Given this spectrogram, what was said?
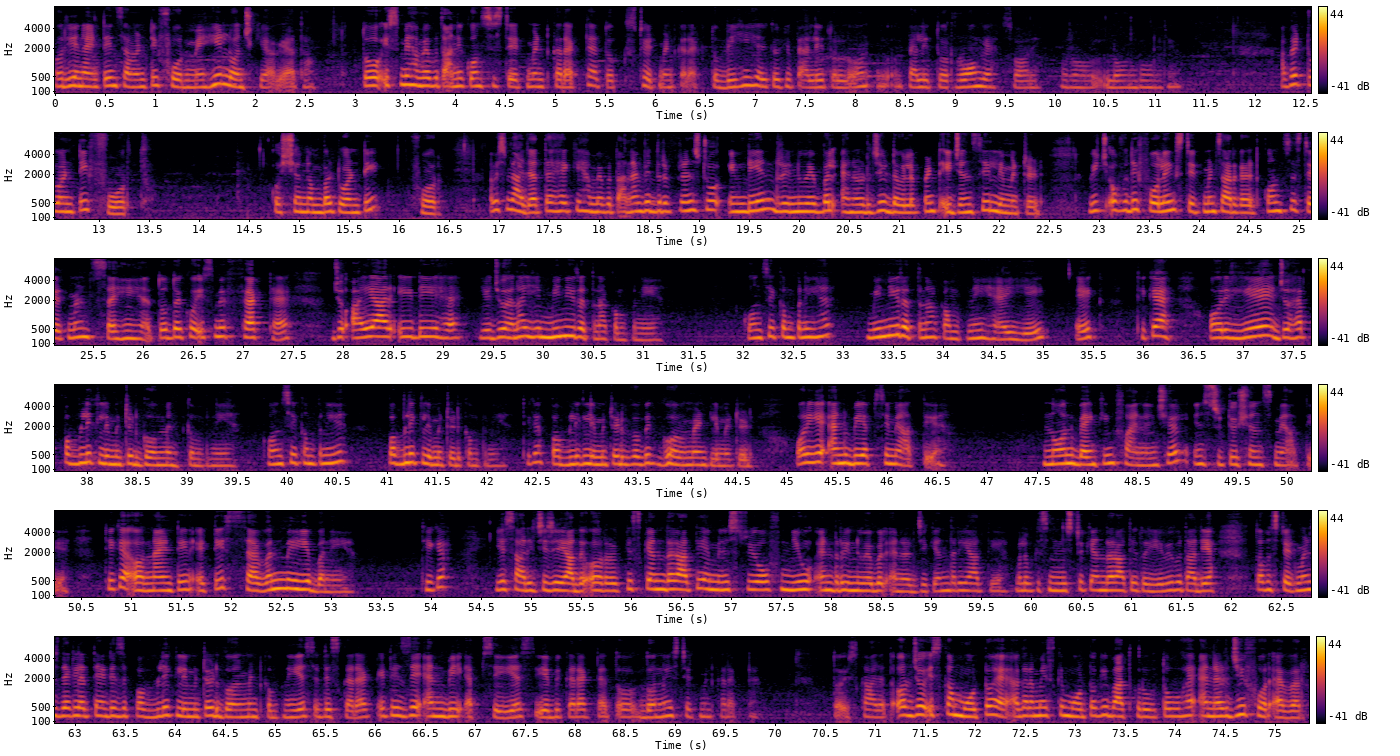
और ये 1974 में ही लॉन्च किया गया था। तो इसमें हमें बताने कौन सी स्टेटमेंट करेक्ट है तो स्टेटमेंट करेक्ट तो बी ही है, क्योंकि पहले तो लोन पहली तो रॉन्ग है सॉरी लोन बोल रही हूँ। अब है ट्वेंटी क्वेश्चन नंबर ट्वेंटी अब इसमें आ जाता है कि हमें बताना है with reference to Indian renewable energy development agency limited which of the following statements are correct कौन से स्टेटमेंट सही हैं? तो देखो, इसमें फैक्ट है, जो आई e है, ये जो है ना, ये मिनी रत्ना कंपनी है। कौन सी कंपनी है? मिनी रत्ना कंपनी है ये एक, ठीक है? और ये जो है पब्लिक लिमिटेड गवर्नमेंट कंपनी है। कौन सी कंपनी है? पब्लिक लिमिटेड कंपनी है, ठीक है? पब्लिक लिमिटेड वो भी गवर्नमेंट लिमिटेड और ये NBFC में आती है। नॉन बैंकिंग फाइनेंशियल इंस्टीट्यूशंस में आती है। ठीक है? और 1987 में ये बनी है। ठीक है? ये सारी चीज़ें याद है। और किसके अंदर आती है? Ministry of new and renewable energy के अंदर ही आती है। मतलब किस मिनिस्ट्री के अंदर आती है तो ये भी बता दिया। तो हम स्टेटमेंट्स देख लेते हैं। It is a public limited government company yes it is correct it is a N B F C yes ये भी करेक्ट है। तो दोनों ही स्टेटमेंट करेक्ट है। तो इसका आ जाता है। और जो इसका मोटो है, अगर मैं इसके मोटो की बात करूँ तो वो है energy for ever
